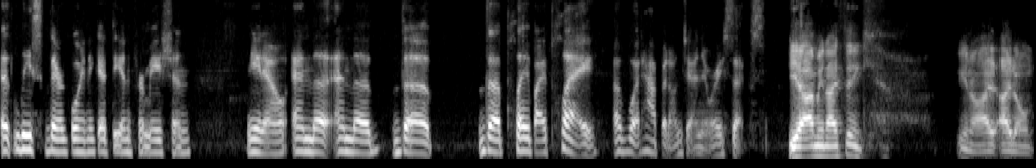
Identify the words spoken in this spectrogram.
at least they're going to get the information, you know, and the and the the the play by play of what happened on January 6th. Yeah, I mean, I think you know, I, I don't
